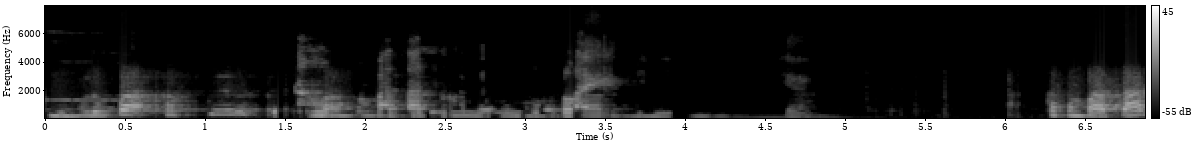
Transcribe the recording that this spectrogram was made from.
Hmm, lupa kesempatan apply di ya. Kesempatan?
